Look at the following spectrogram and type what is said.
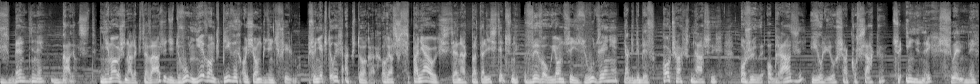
zbędny balast. Nie można lekceważyć dwóch niewątpliwych osiągnięć filmu. Przy niektórych aktorach oraz wspaniałych scenach batalistycznych wywołujących złudzenie, jak gdyby w oczach naszych ożyły obrazy Juliusza Kosaka czy innych słynnych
